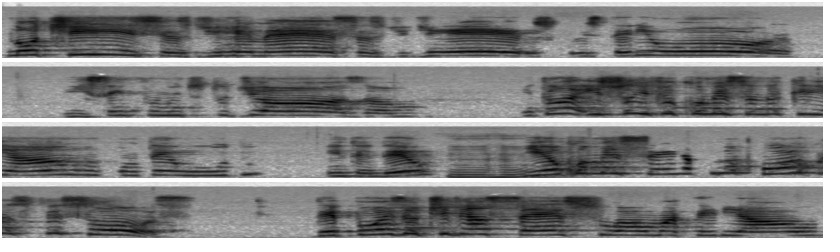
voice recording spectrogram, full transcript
notícias de remessas de dinheiros para o exterior e sempre fui muito estudiosa. Então, isso aí foi começando a criar um conteúdo, entendeu? Uhum. E eu comecei a propor para as pessoas. Depois eu tive acesso ao material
